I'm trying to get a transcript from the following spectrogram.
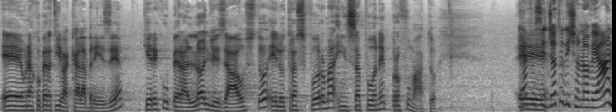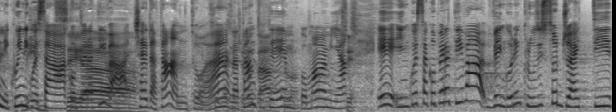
è una cooperativa calabrese che recupera l'olio esausto e lo trasforma in sapone profumato. E ha festeggiato 19 anni, quindi questa Mizzica. cooperativa c'è da tanto, eh, da da tanto tanto. tempo, mamma mia. Sì. E in questa cooperativa vengono inclusi soggetti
